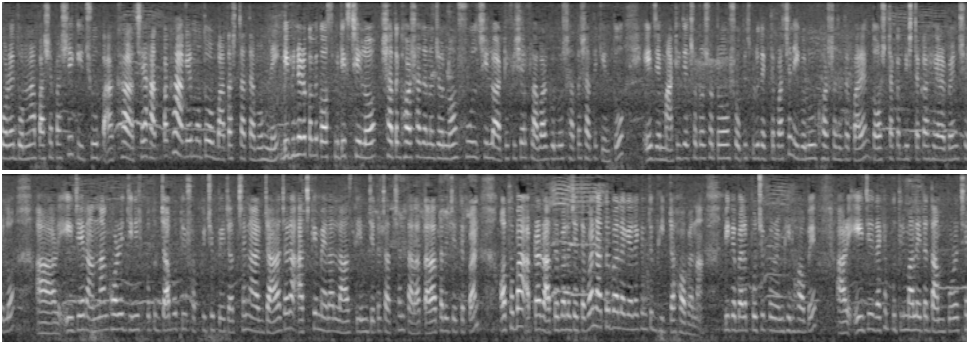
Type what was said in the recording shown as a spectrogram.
করে দোলনার পাশাপাশি কিছু পাখা আছে। হাত পাখা আগের মতো বাতাসটা তেমন নেই। বিভিন্ন রকমের কসমেটিক্স ছিল, সাথে ঘর সাজানোর জন্য ফুল ছিল আর্টিফিশিয়াল ফ্লাওয়ারগুলোর সাথে সাথে কিন্তু এই যে মাটির যে ছোট ছোট শোপিসগুলো দেখতে পাচ্ছেন, এগুলো ঘর সাজাতে পারেন। দশ টাকা, বিশ টাকা হেয়ার ব্যান্ড ছিল। আর এই যে রান্নাঘরের জিনিসপত্র যাবতীয় সব কিছু পেয়ে যাচ্ছেন। আর যারা যারা আজকে মেলার লাস্ট দিন যেতে চাচ্ছেন, তারা তাড়াতাড়ি যেতে পারেন। অথবা আপনারা রাতের বেলা যেতে পারেন। রাতের বেলা গেলে কিন্তু ভিড়টা হবে না। বিকেলবেলা প্রচুর পরিমাণ ভিড় হবে। আর এই যে দেখেন পুতির মালে, এটা দাম পড়েছে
